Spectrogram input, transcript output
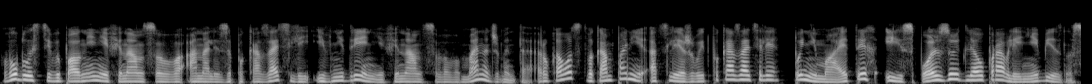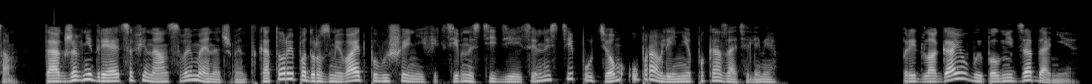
В области выполнения финансового анализа показателей и внедрения финансового менеджмента руководство компании отслеживает показатели, понимает их и использует для управления бизнесом. Также внедряется финансовый менеджмент, который подразумевает повышение эффективности деятельности путем управления показателями. Предлагаю выполнить задание.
